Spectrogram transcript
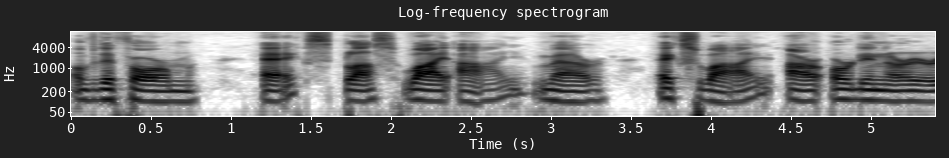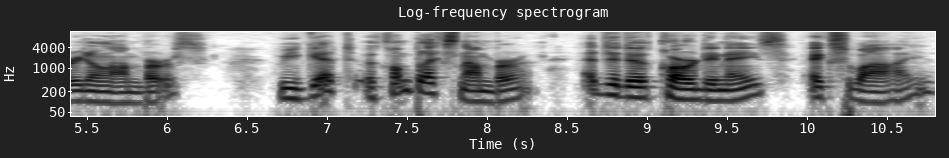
of the form x plus yi, where xy are ordinary real numbers, we get a complex number at the coordinates xy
